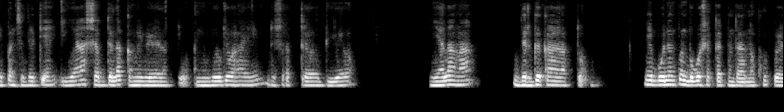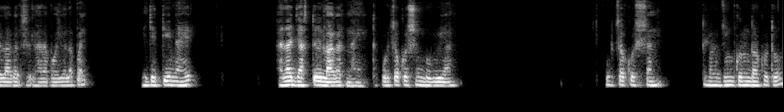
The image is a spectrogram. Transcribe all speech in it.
हे पण सजाती आहे. या शब्दाला कमी वेळ लागतो. आणि जो जो आहे दुसरा त्र याला ना दीर्घकाळ लागतो. मी बोलून पण बघू शकतात मित्रांनो खूप वेळ लागत असेल ह्याला बोलायला पण हे जे तीन आहेत ह्याला जास्त वेळ लागत नाही. तर पुढचा क्वेश्चन बघूया. पुढचा क्वेश्चन तुम्हाला झूम करून दाखवतो.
